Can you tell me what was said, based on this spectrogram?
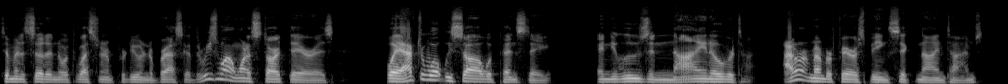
to Minnesota, Northwestern, and Purdue and Nebraska. The reason why I want to start there is, boy, after what we saw with Penn State, and you lose in nine overtimes. I don't remember Ferris being sick nine times.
